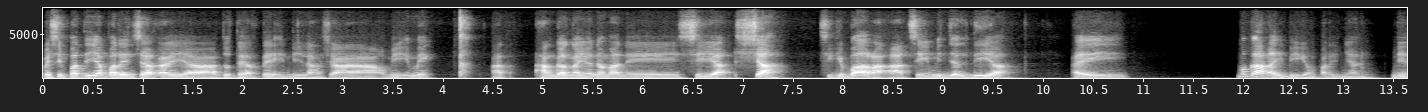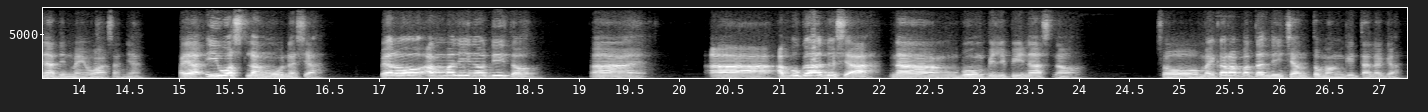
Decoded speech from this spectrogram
may simpatiya pa rin siya kay ah, Duterte. Hindi lang siya umiimik. At hanggang ngayon naman eh siya siya si Guevara at si Mijal Dia ay magkakaibigan pa rin yan. Hindi natin maiwasan yan. Kaya iwas lang muna siya. Pero ang malinaw dito, ah ah, abogado siya ng buong Pilipinas, no? So, may karapatan din siyang tumanggi talaga.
